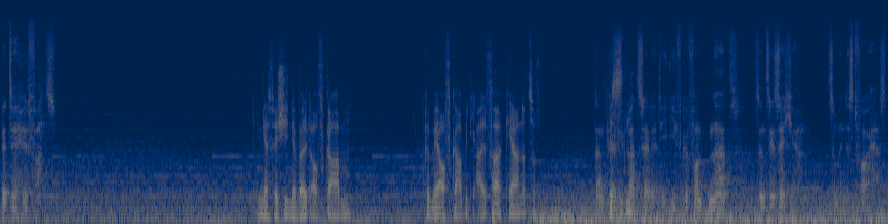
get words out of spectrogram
bitte hilf uns. Sind jetzt verschiedene Weltaufgaben. Primäraufgabe, die Alpha-Kerne zu Dank der. Hyperzelle, die Eve gefunden hat, sind sie sicher. Zumindest vorerst.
